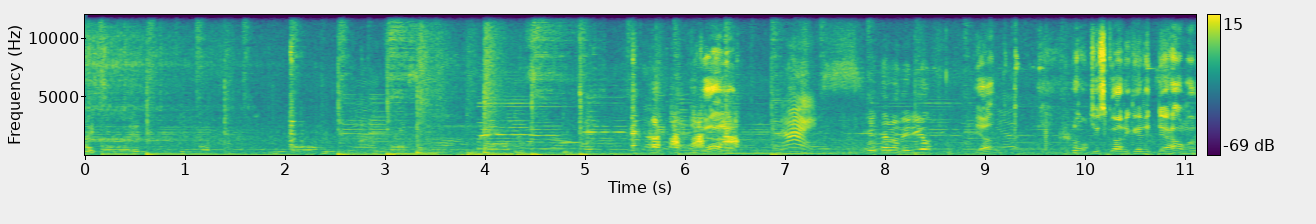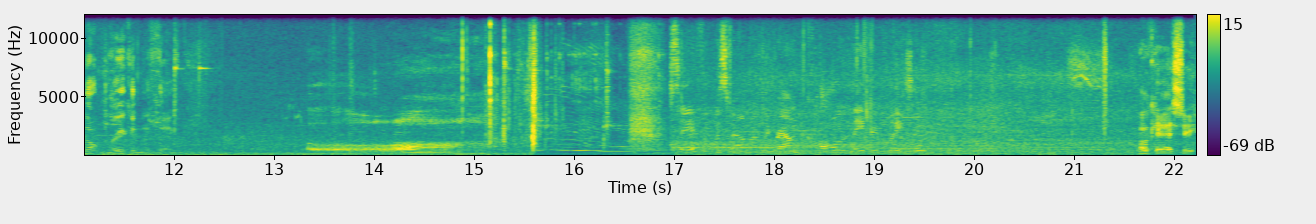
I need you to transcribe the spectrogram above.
I see it. Nice. You get that on video? Yep. Just got to get it down without breaking the thing. Say if it was found on the ground, call and they'd replace it. Okay, I see.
